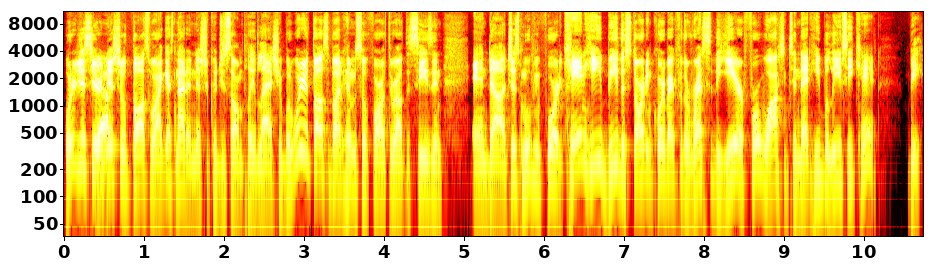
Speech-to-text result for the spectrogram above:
What are just your yeah. initial thoughts? Well, I guess not initial because you saw him play last year, but what are your thoughts about him so far throughout the season and uh, just moving forward? Can he be the starting quarterback for the rest of the year for Washington that he believes he can be?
